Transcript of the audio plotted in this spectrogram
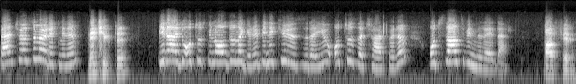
Ben çözdüm öğretmenim. Ne çıktı? Bir ayda 30 gün olduğuna göre 1200 lirayı 30 ile çarparım. 36 bin lira eder. Aferin.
